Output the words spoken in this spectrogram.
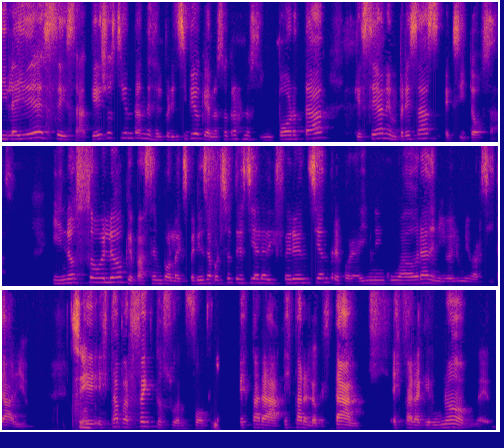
y la idea es esa, que ellos sientan desde el principio que a nosotros nos importa que sean empresas exitosas y no solo que pasen por la experiencia. Por eso te decía la diferencia entre por ahí una incubadora de nivel universitario. Sí. está perfecto su enfoque, es para, es para lo que están, es para que uno, eh,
